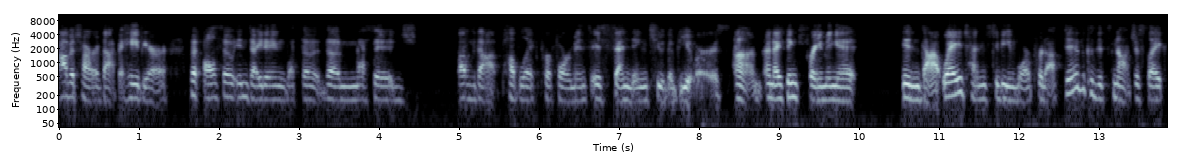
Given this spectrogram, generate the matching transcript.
avatar of that behavior but also indicting what the the message of that public performance is sending to the viewers. Um, and i think framing it in that way tends to be more productive because it's not just like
